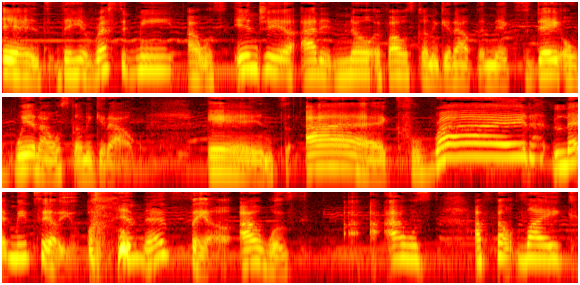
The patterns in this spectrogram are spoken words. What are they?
and they arrested me. I was in jail. I didn't know if I was going to get out the next day or when I was going to get out. And I cried, let me tell you, in that cell. I was, I, I was, I felt like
